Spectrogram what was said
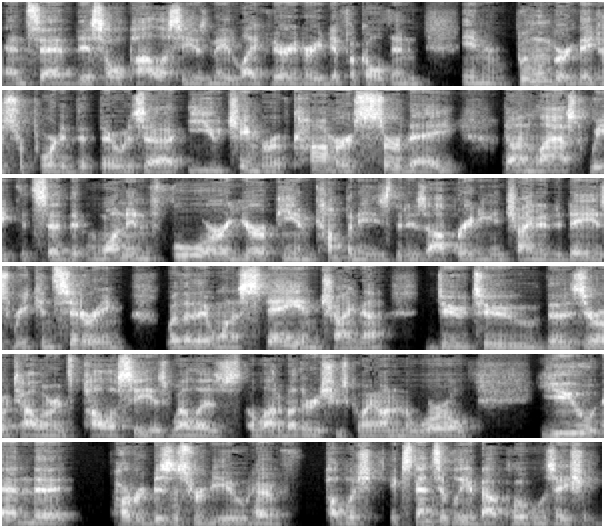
and said this whole policy has made life very, very difficult. And in Bloomberg, they just reported that there was a EU Chamber of Commerce survey done last week that said that one in four European companies that is operating in China today is reconsidering whether they want to stay in China due to the zero tolerance policy as well as a lot of other issues going on in the world. You and the Harvard Business Review have published extensively about globalization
